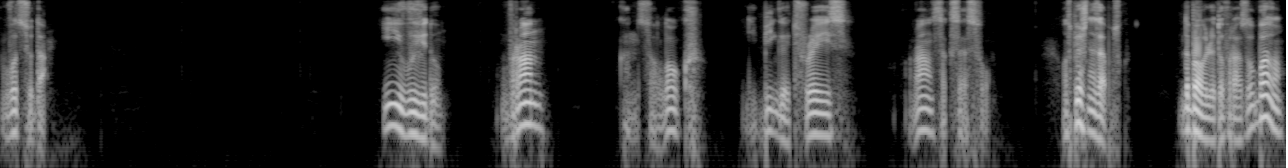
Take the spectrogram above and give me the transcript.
вот сюда. И выведу в run console log db phrase run successful. Успешный запуск. Добавлю эту фразу в базу.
